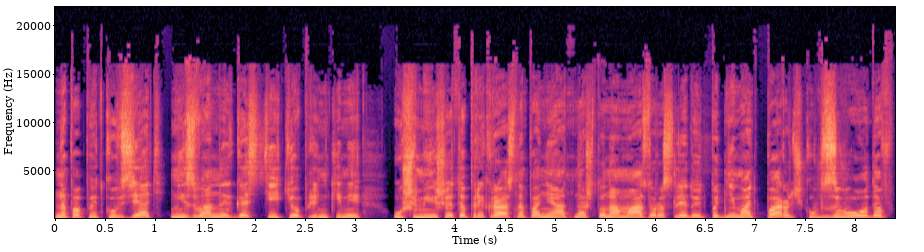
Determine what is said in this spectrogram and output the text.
на попытку взять незваных гостей тепленькими. Уж Мише-то прекрасно понятно, что на Мазура следует поднимать парочку взводов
